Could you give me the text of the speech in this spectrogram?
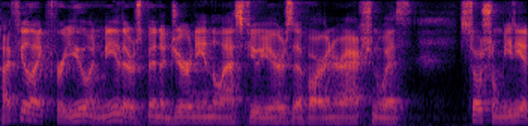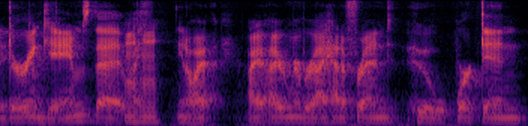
I feel like for you and me, there's been a journey in the last few years of our interaction with social media during games that I, mm-hmm. you know. I I remember I had a friend who worked in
